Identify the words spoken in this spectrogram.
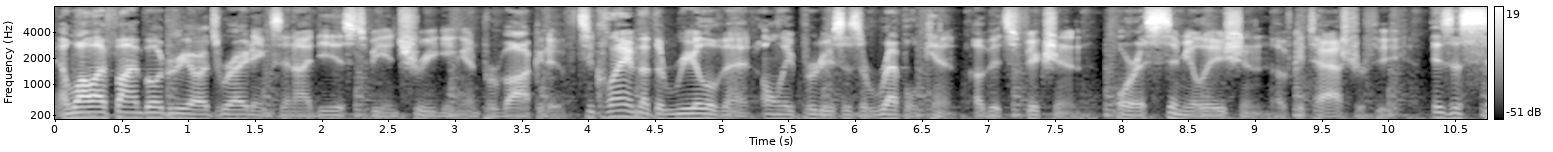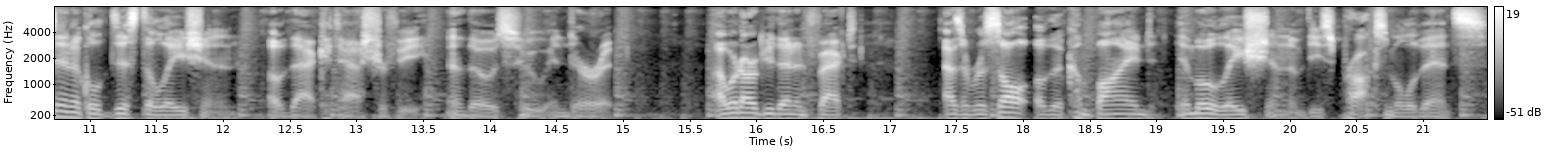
And while I find Baudrillard's writings and ideas to be intriguing and provocative, to claim that the real event only produces a replicant of its fiction or a simulation of catastrophe is a cynical distillation of that catastrophe and those who endure it. I would argue that, in fact, as a result of the combined immolation of these proximal events,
